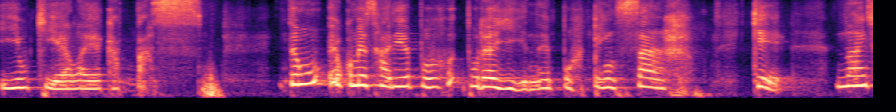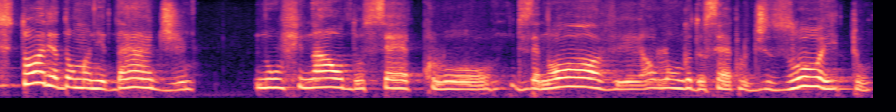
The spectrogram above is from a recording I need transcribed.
e o que ela é capaz. Então, eu começaria por, por aí, né, por pensar que na história da humanidade, no final do século XIX, ao longo do século XVIII,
